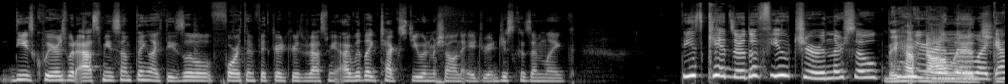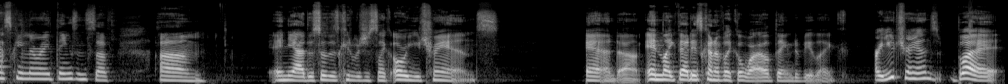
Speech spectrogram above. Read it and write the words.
these queers would ask me something, like these little fourth and fifth grade queers would ask me, I would like text you and Michelle and Adrian just because I'm like. These kids are the future, and they're so They have and they're like asking the right things and stuff. Um, and yeah, so this kid was just like, "Oh, are you trans?" And um, and like that is kind of like a wild thing to be like, "Are you trans?" But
